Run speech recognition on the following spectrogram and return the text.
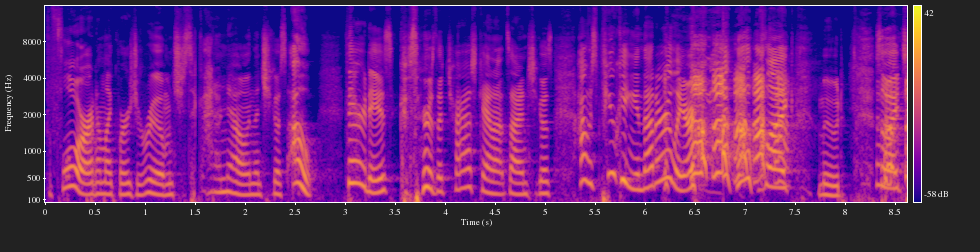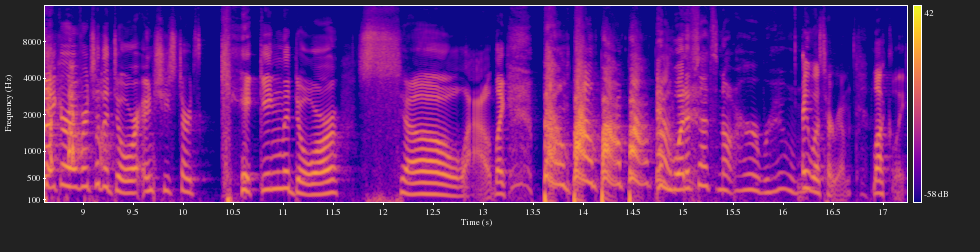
the floor, and I'm like, "Where's your room?" And she's like, "I don't know." And then she goes, "Oh, there it is," because there's a trash can outside. And she goes, "I was puking in that earlier." I was like, "Mood." So I take her over to the door, and she starts kicking the door so loud, like, "Bow, boom, boom, boom, boom. And what if that's not her room? It was her room, luckily.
